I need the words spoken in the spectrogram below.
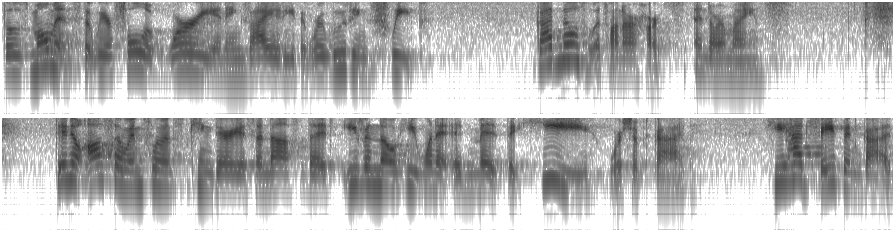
Those moments that we are full of worry and anxiety, that we're losing sleep. God knows what's on our hearts and our minds. Daniel also influenced King Darius enough that even though he wouldn't admit that he worshiped God, he had faith in God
